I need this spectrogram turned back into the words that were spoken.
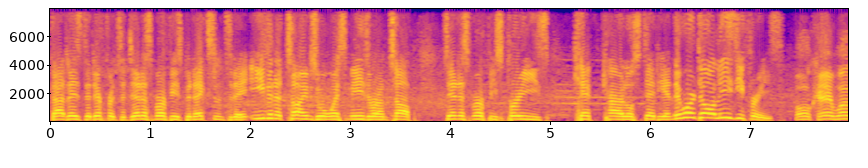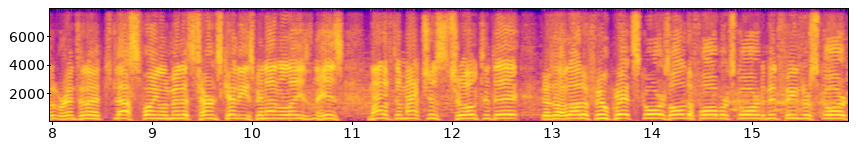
that is the difference. And Dennis Murphy has been excellent today. Even at times when Westmeath were on top, Dennis Murphy's frees kept Carlow steady. And they weren't all easy frees. Okay, well, we're into the last final minutes. Terence Kelly has been analysing his man of the matches throughout the day. There's a lot of few great scores. All the forwards scored, the midfielders scored,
